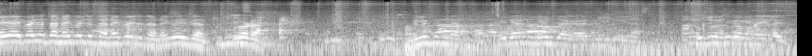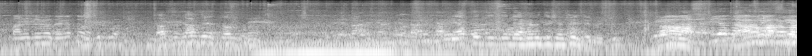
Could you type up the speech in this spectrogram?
এই এই পেজে দেন, এই পেজে দেন, এই পেজে দেন, এই পেজে দেন। পুরোটা। বিলিং দেন। জায়গা পানি জমে দেখে তো? হ্যাঁ মানুষের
